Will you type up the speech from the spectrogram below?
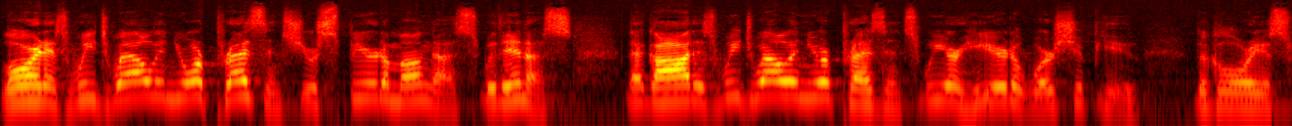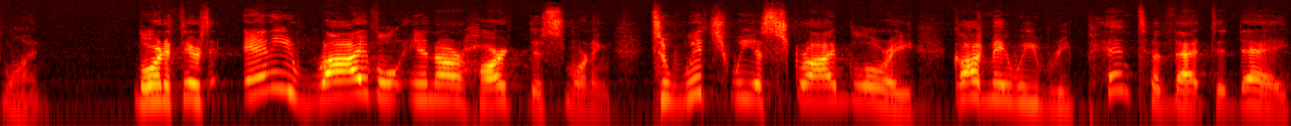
Lord, as we dwell in your presence, your spirit among us, within us, that God, as we dwell in your presence, we are here to worship you, the glorious one. Lord, if there's any rival in our heart this morning to which we ascribe glory, God, may we repent of that today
